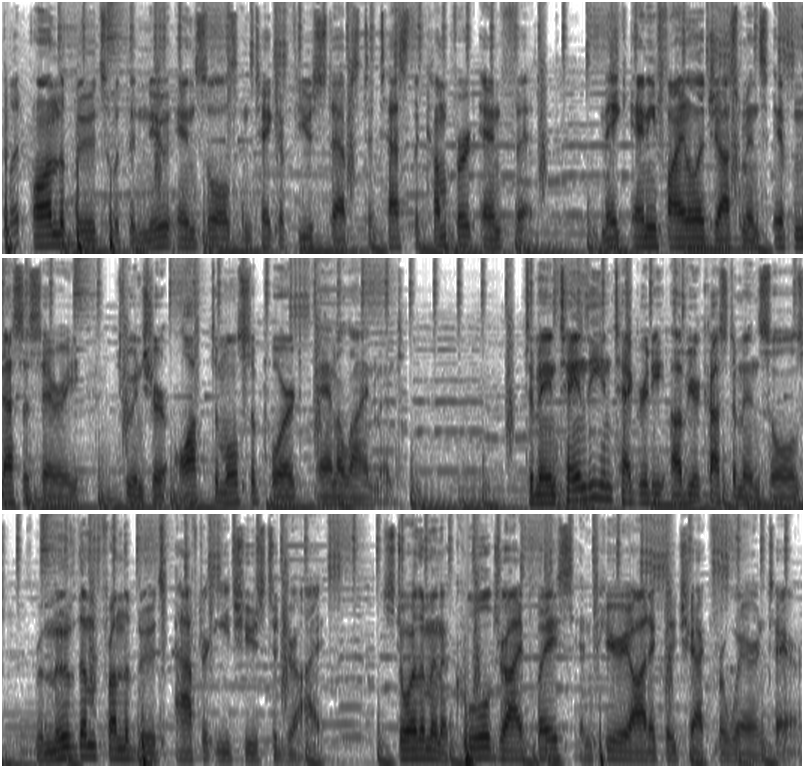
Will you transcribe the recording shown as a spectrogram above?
Put on the boots with the new insoles and take a few steps to test the comfort and fit. Make any final adjustments if necessary to ensure optimal support and alignment. To maintain the integrity of your custom insoles, remove them from the boots after each use to dry. Store them in a cool, dry place and periodically check for wear and tear.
